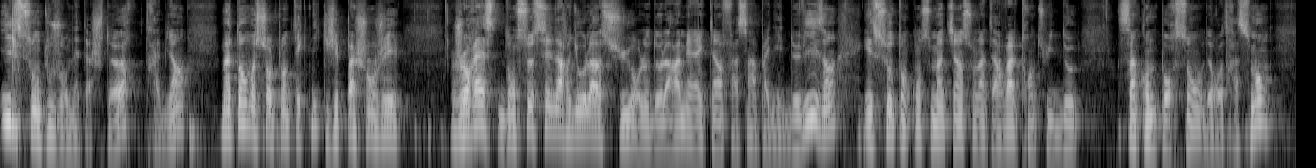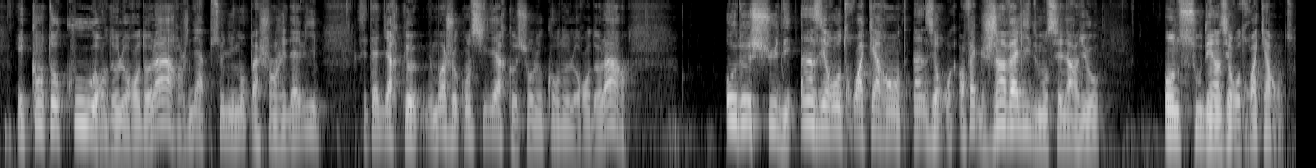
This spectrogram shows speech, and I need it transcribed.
ils sont toujours net acheteurs, très bien. Maintenant, moi sur le plan technique, j'ai pas changé. Je reste dans ce scénario-là sur le dollar américain face à un panier de devises, hein, et ce tant qu'on se maintient sur l'intervalle 38,2, 50% de retracement. Et quant au cours de l'euro-dollar, je n'ai absolument pas changé d'avis. C'est-à-dire que moi je considère que sur le cours de l'euro-dollar, au-dessus des 1,0340, 1,0, en fait j'invalide mon scénario en dessous des 1,0340.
